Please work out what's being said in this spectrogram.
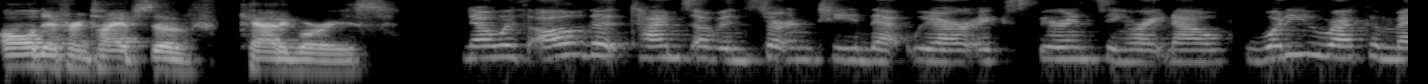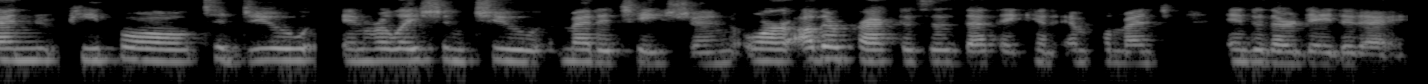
all different types of categories Now, with all of the times of uncertainty that we are experiencing right now, what do you recommend people to do in relation to meditation or other practices that they can implement into their day to day?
